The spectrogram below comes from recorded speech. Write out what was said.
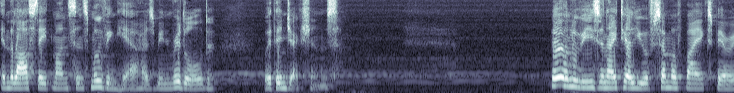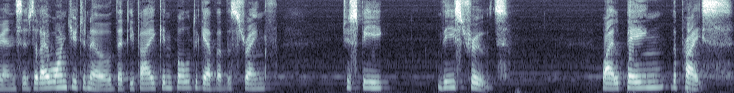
in the last eight months since moving here, has been riddled with injections. The only reason I tell you of some of my experience is that I want you to know that if I can pull together the strength to speak these truths, while paying the price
